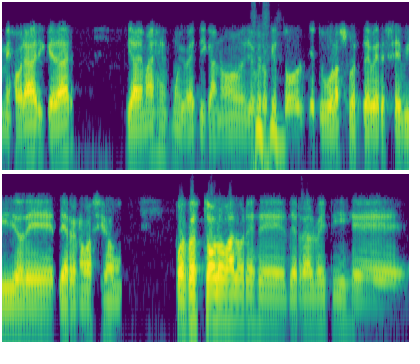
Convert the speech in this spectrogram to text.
mejorar y que dar y además es muy bética, ¿no? Yo creo que todo el que tuvo la suerte de ver ese vídeo de, renovación, pues ves todos los valores de, de Real Betis eh,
